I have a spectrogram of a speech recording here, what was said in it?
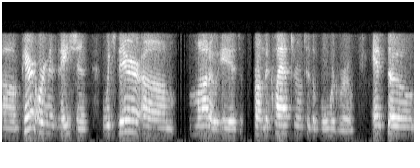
um, parent organization, which their um, motto is from the classroom to the boardroom. And so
